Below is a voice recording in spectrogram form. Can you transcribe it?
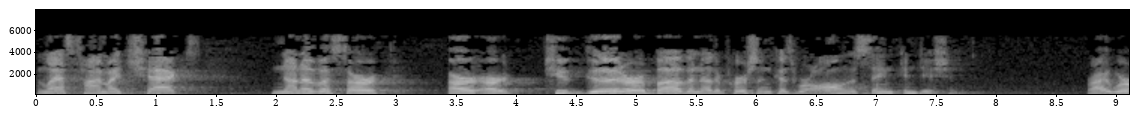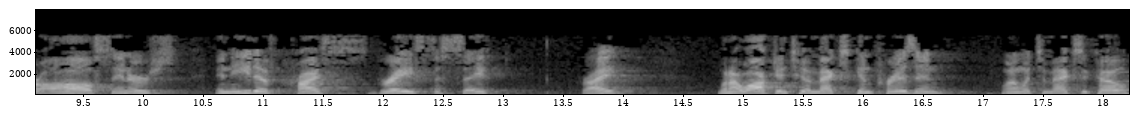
And last time I checked, none of us are, are, are too good or above another person because we're all in the same condition, right? We're all sinners in need of Christ's grace to save, right? When I walked into a Mexican prison, when I went to Mexico,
